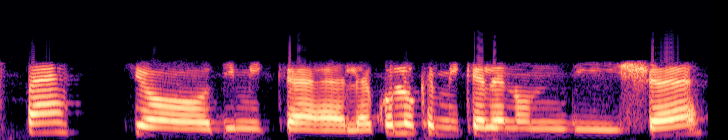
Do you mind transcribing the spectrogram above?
specchio di Michele, quello che Michele non dice.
